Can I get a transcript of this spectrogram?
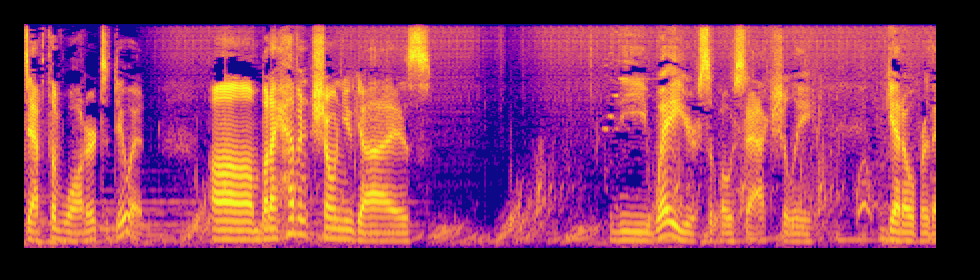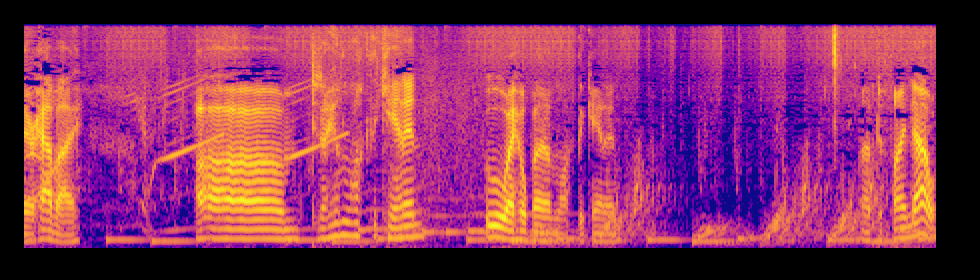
depth of water to do it. Um, but I haven't shown you guys the way you're supposed to actually get over there, have I? Um, did I unlock the cannon? Ooh, I hope I unlocked the cannon. I'll have to find out.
